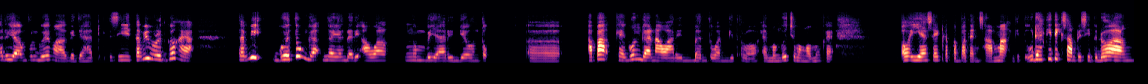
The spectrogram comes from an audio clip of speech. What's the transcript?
aduh ya ampun gue emang agak jahat gitu sih. Tapi menurut gue kayak tapi gue tuh nggak nggak yang dari awal ngembiarin dia untuk eh, apa kayak gue nggak nawarin bantuan gitu loh. Emang gue cuma ngomong kayak oh iya saya ke tempat yang sama gitu. Udah titik sampai situ doang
